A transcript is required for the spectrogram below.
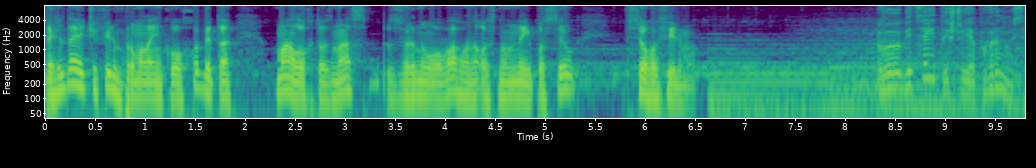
Переглядаючи фільм про маленького хобіта, мало хто з нас звернув увагу на основний посил всього фільму. Ви обіцяєте, що я повернуся?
